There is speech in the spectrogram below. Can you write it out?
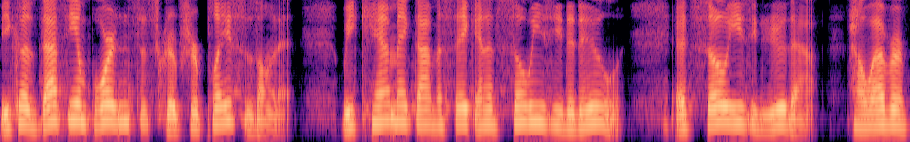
because that's the importance that Scripture places on it. We can't make that mistake, and it's so easy to do. It's so easy to do that. However,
